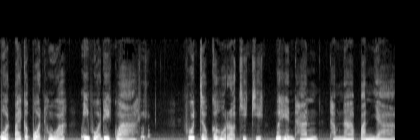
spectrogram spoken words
บวชไปก็ปวดหัว มีผัวดีกว่า พูดจบก็หัวเราะคิกๆเมื่อเห็นท่านทำหน้าปั้นยาก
